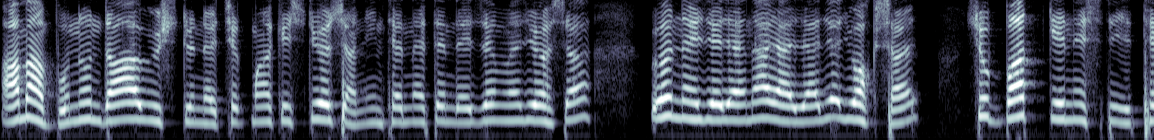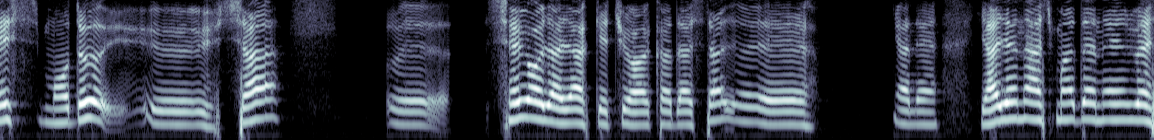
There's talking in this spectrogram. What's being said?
Ama bunun daha üstüne çıkmak istiyorsan internetten de izin veriyorsa önerilen ayarları yoksa şu bat genişliği test modu ise e, şey olarak geçiyor arkadaşlar e, yani yayın açmadan evvel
